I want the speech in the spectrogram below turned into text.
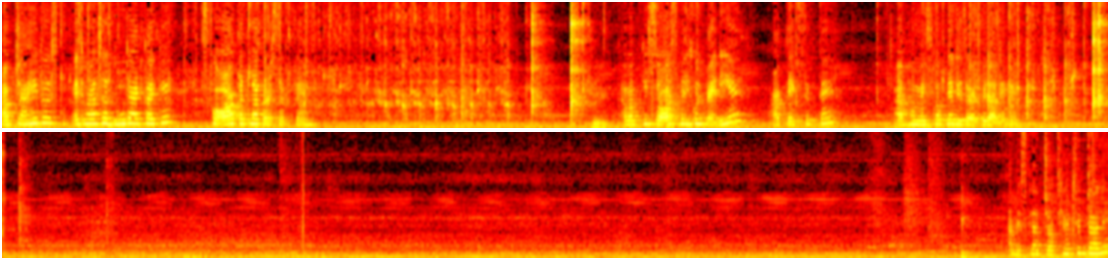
आप चाहें तो इसमें थोड़ा सा दूध ऐड करके इसको और पतला कर सकते हैं। अब आपकी सॉस बिल्कुल रेडी है आप देख सकते हैं। अब हम इसको अपने डिज़र्ट पे डालेंगे। अब इस पर आप चॉकलेट चिप डालें।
